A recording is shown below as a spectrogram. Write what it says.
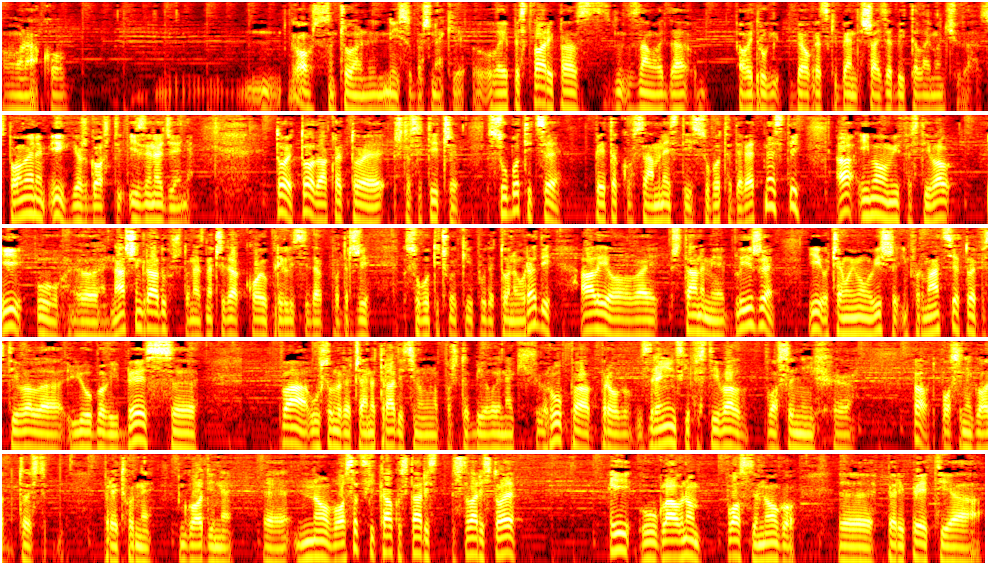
onako ovo što sam čuo nisu baš neke lepe stvari, pa znamo da ovaj drugi beogradski band Šajzer Bita Lemon ću da spomenem i još gosti iznenađenja. To je to, dakle, to je što se tiče Subotice, petak 18. i subota 19. A imamo mi festival i u e, našem gradu, što ne znači da koju prilici da podrži subotičku ekipu da to ne uradi, ali ovaj šta nam je bliže i o čemu imamo više informacija, to je festival e, Ljubavi bez e, pa uslovno rečeno tradicionalno pošto je bilo i nekih rupa, prvo Zrenjaninski festival poslednjih e, pa od poslednje godine, to jest prethodne godine e, Novosadski, kako stari, stvari stoje i uglavnom posle mnogo e, peripetija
